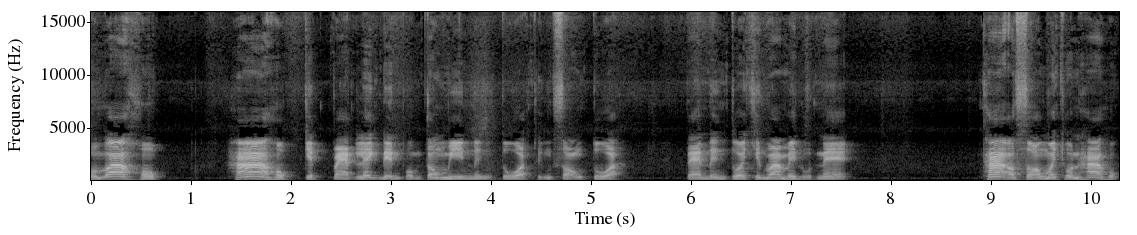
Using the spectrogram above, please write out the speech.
ผมว่าหกห้าหกเจ็ดแปดเลขเด่น ผมต้องมีหนึ่งตัวถึงสองตัว แต่หนึ่งตัวคิดว่าไม่หลุดแน่ ถ้าเอาสองมาชนห้าหก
